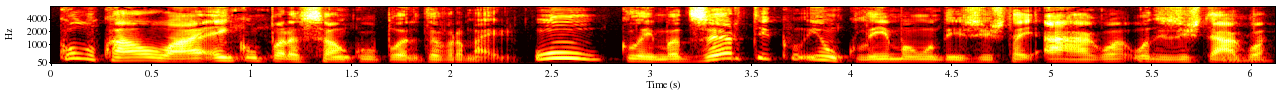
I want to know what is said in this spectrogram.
colocá-lo lá em comparação com o planeta vermelho. Um clima desértico e um clima onde existe água, onde existe água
